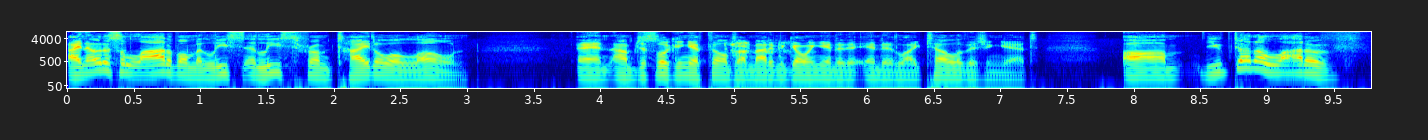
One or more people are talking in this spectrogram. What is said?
I notice a lot of them, at least at least from title alone, and I'm just looking at films. I'm not even going into the, into like television yet. Um, you've done a lot of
